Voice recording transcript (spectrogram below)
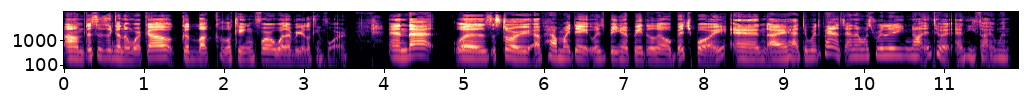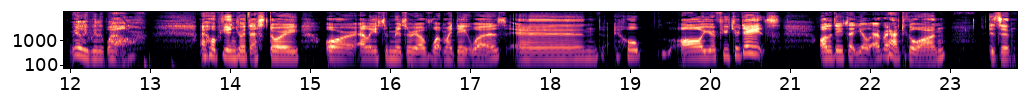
Um, this isn't gonna work out. Good luck looking for whatever you're looking for. And that was the story of how my date was being a beta little bitch boy and I had to wear the pants and I was really not into it and he thought it went really, really well. I hope you enjoyed that story, or at least the misery of what my date was. And I hope all your future dates, all the dates that you'll ever have to go on, isn't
